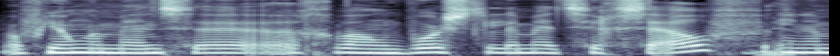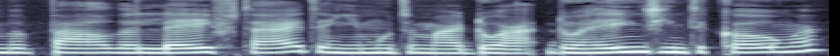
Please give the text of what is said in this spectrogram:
of jonge mensen, eh, gewoon worstelen met zichzelf in een bepaalde leeftijd. En je moet er maar door, doorheen zien te komen.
